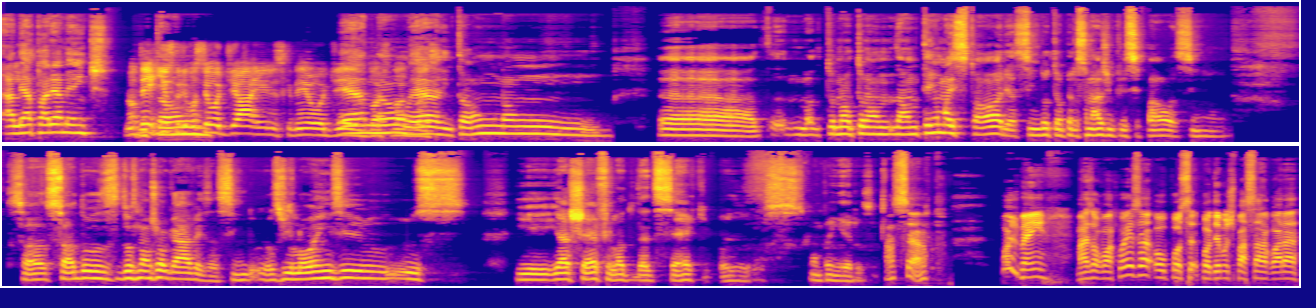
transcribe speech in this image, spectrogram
aleatoriamente. Não tem então, risco de você odiar eles, que nem eu odiei é, não, é, Então não. Uh, tu não, tu não, não tem uma história assim do teu personagem principal assim só, só dos, dos não jogáveis assim os vilões e os e, e a chefe lá do DeadSec os companheiros tá certo Pois bem, mais alguma coisa? Ou podemos passar agora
